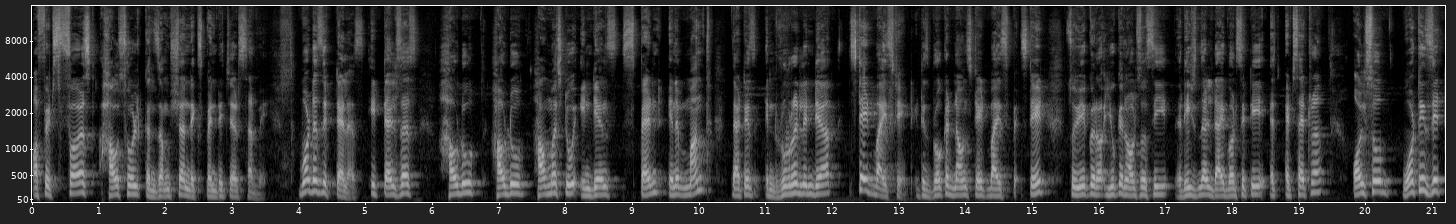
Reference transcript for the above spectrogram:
of its first household consumption expenditure survey. What does it tell us? It tells us how do how do how much do Indians spend in a month? That is in rural India, state by state. It is broken down state by state, so you can you can also see regional diversity, etc. Also, what is it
